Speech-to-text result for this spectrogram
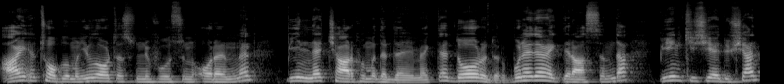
aynı toplumun yıl ortası nüfusunun oranının binle çarpımıdır denilmekte. Doğrudur. Bu ne demektir aslında? Bin kişiye düşen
